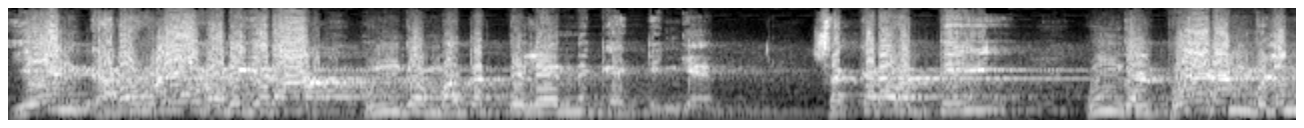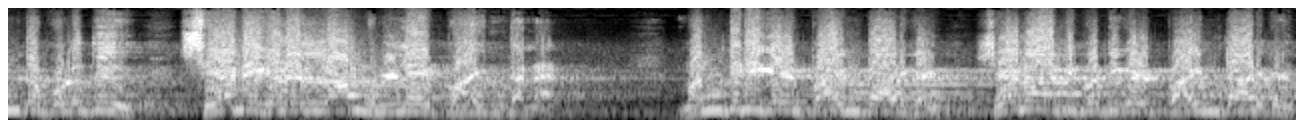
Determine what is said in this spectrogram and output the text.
ஏன் கடவுளே வருகிறார் உங்க மதத்திலேன்னு கேட்டீங்க. சக்கரவர்த்தி உங்கள் பேரன் விழுந்த பொழுது சேனைகள் எல்லாம் உள்ளே பாய்ந்தன. மந்திரிகள் பாய்ந்தார்கள் சேனாதிபதிகள் பாய்ந்தார்கள்.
